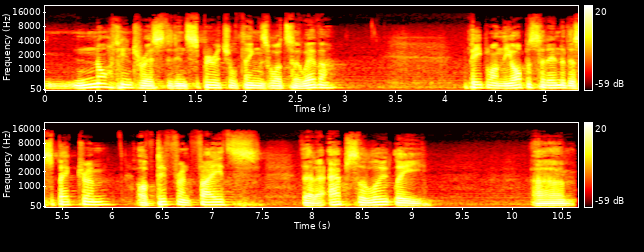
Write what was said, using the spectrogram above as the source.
not interested in spiritual things whatsoever, people on the opposite end of the spectrum of different faiths that are absolutely um,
